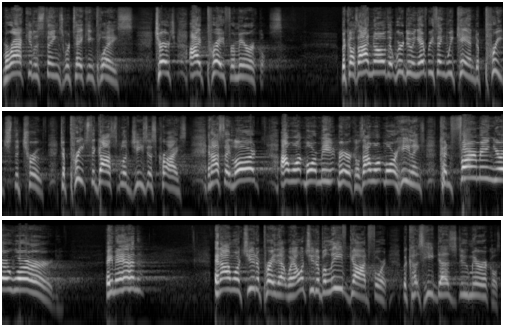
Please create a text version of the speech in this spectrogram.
Miraculous things were taking place. Church, I pray for miracles because I know that we're doing everything we can to preach the truth, to preach the gospel of Jesus Christ. And I say, Lord, I want more miracles, I want more healings, confirming your word. Amen? And I want you to pray that way. I want you to believe God for it because He does do miracles.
